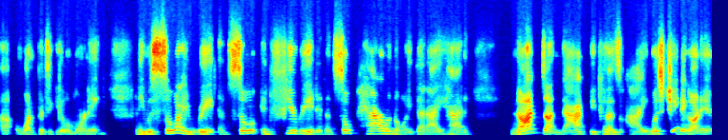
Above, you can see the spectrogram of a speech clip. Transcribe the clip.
uh, one particular morning. And he was so irate and so infuriated and so paranoid that i had not done that because I was cheating on him.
